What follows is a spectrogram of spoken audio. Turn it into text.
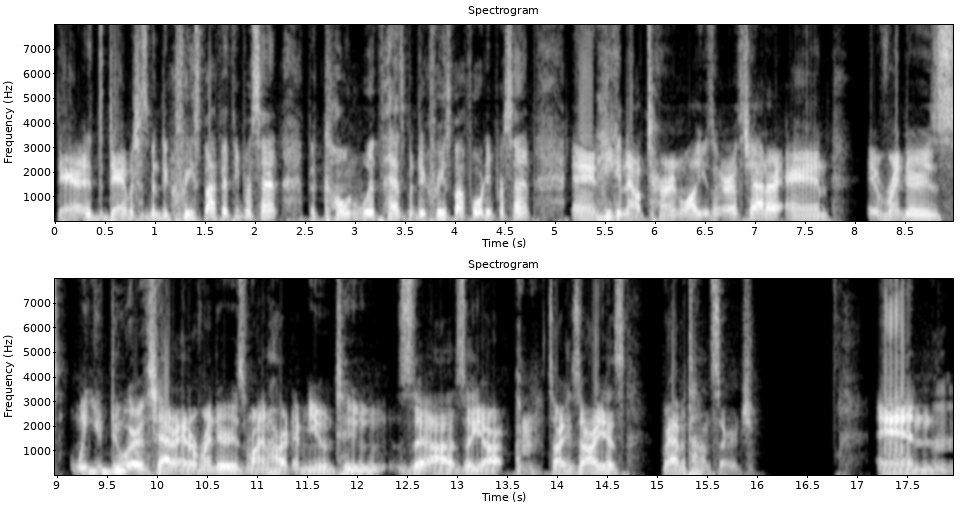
da- the damage has been decreased by 50%, the cone width has been decreased by 40%, and he can now turn while using Earth Shatter, and it renders when you do Earth Shatter, it renders Reinhardt immune to Z- uh, Zayar, sorry, Zarya's Graviton Surge. And Hmm.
